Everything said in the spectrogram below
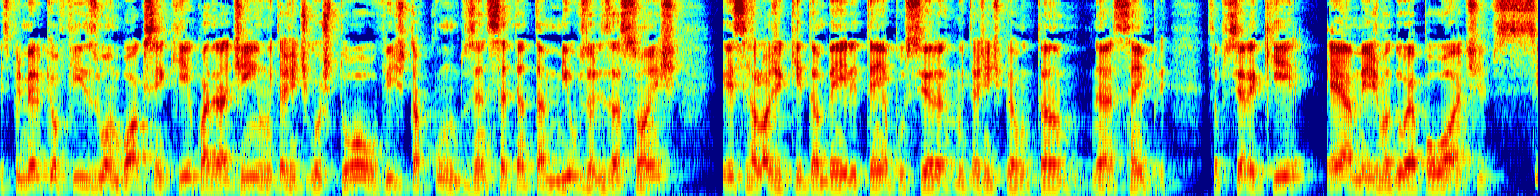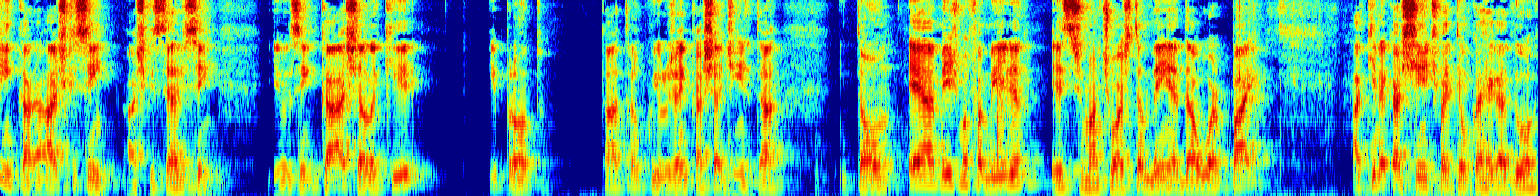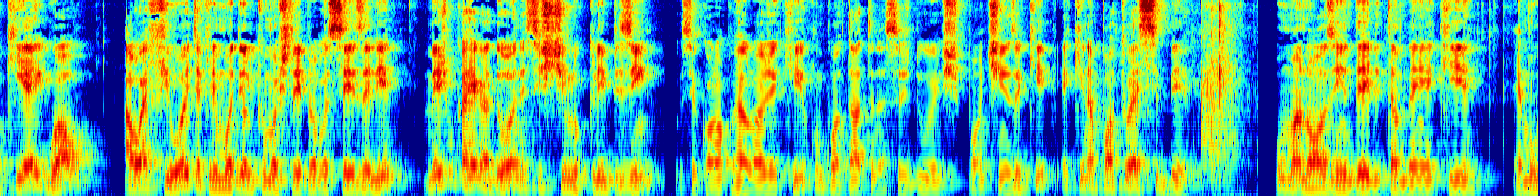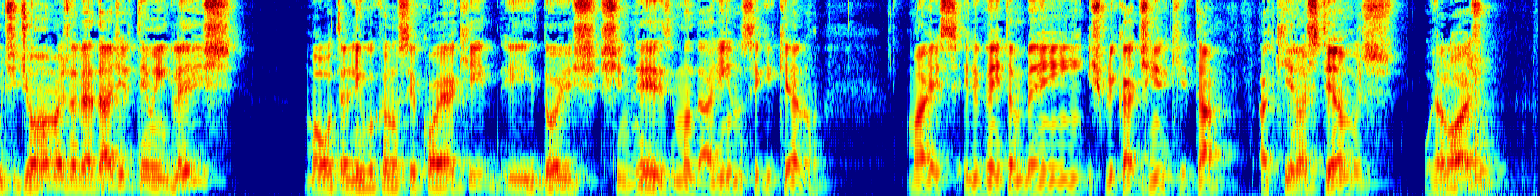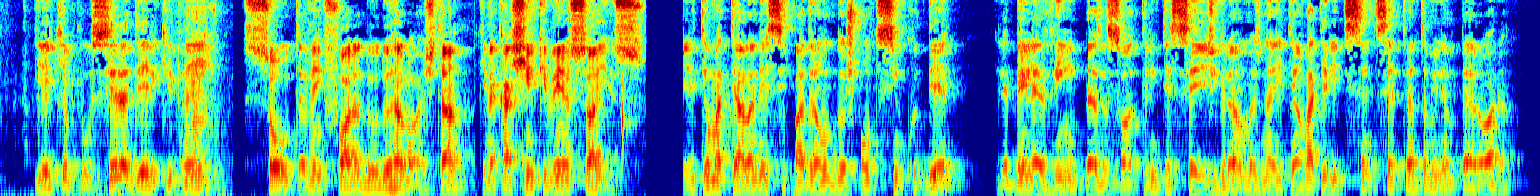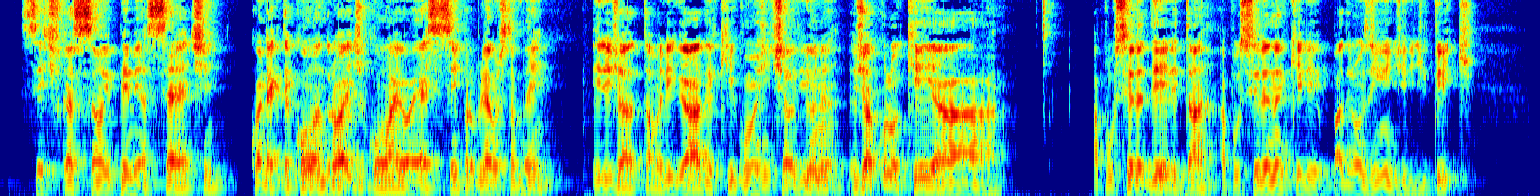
esse primeiro que eu fiz o unboxing aqui, quadradinho, muita gente gostou. O vídeo está com 270 mil visualizações. Esse relógio aqui também ele tem a pulseira, muita gente perguntando, né? Sempre. Essa pulseira aqui é a mesma do Apple Watch? Sim, cara, acho que sim. Acho que serve sim. E você encaixa ela aqui e pronto. Tá tranquilo, já encaixadinha, tá? Então é a mesma família. Esse smartwatch também é da Warpy. Aqui na caixinha a gente vai ter um carregador que é igual ao F8, aquele modelo que eu mostrei para vocês ali. Mesmo carregador, nesse estilo clipezinho. Você coloca o relógio aqui com contato nessas duas pontinhas aqui. E aqui na porta USB. O manualzinho dele também aqui é multidiomas. Na verdade ele tem o inglês, uma outra língua que eu não sei qual é aqui e dois chineses, mandarim, não sei o que, que é não. Mas ele vem também explicadinho aqui, tá? Aqui nós temos o relógio e aqui a pulseira dele que vem solta, vem fora do, do relógio, tá? Aqui na caixinha que vem é só isso. Ele tem uma tela nesse padrão 2.5D, ele é bem levinho, pesa só 36 gramas, né? E tem uma bateria de 170 mAh. Certificação IP67, conecta com Android com iOS sem problemas também. Ele já estava ligado aqui, como a gente já viu, né? Eu já coloquei a a pulseira dele, tá? A pulseira é naquele padrãozinho de, de clique.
